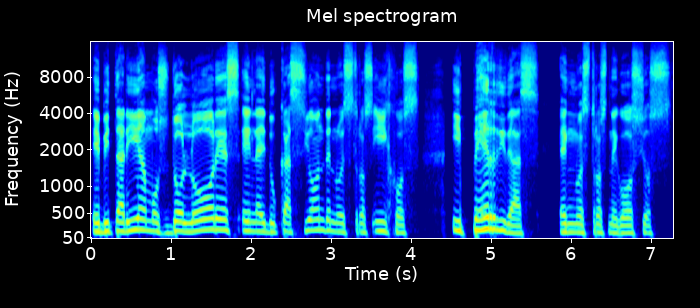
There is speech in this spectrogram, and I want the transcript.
evitaríamos dolores en la educación de nuestros hijos y pérdidas en nuestros negocios.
